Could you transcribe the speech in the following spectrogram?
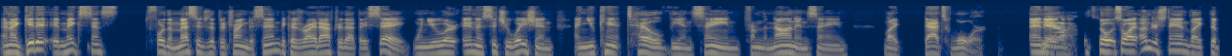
and I get it it makes sense for the message that they're trying to send because right after that they say when you are in a situation and you can't tell the insane from the non-insane like that's war. And it- Yeah. so so i understand like the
